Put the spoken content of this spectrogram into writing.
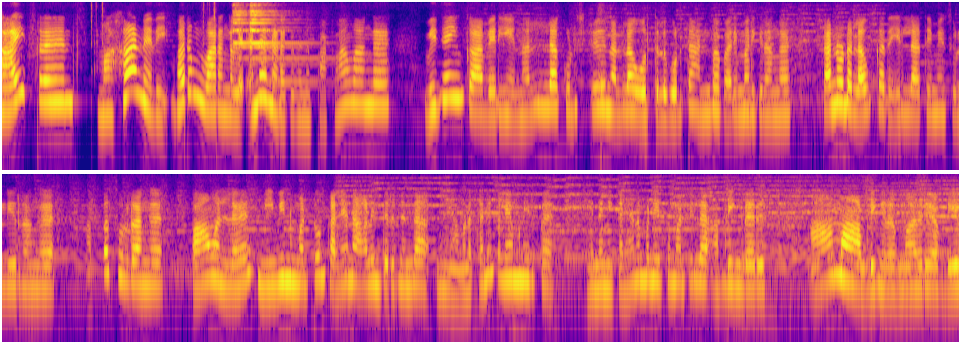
ஹாய் ஃப்ரெண்ட்ஸ் மகாநதி. வரும் வாரங்களில் என்ன நடக்குதுன்னு பார்க்கலாம் வாங்க. விஜயும் காவேரியும் நல்லா குடிச்சிட்டு நல்லா ஒருத்தருக்கு ஒருத்தர் அன்பை பரிமாறிக்கிறாங்க. தன்னோட லவ் கதை எல்லாத்தையுமே சொல்லிடுறாங்க. அப்போ சொல்கிறாங்க பாவம்ல நிவின் மட்டும் கல்யாணம் ஆகலைன்னு தெரிஞ்சிருந்தா நீ அவனை தானே கல்யாணம் பண்ணியிருப்ப? என்ன நீ கல்யாணம் பண்ணியிருக்க மாட்டில்ல? அப்படிங்கிறாரு. ஆமாம் அப்படிங்கிற மாதிரி அப்படியே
